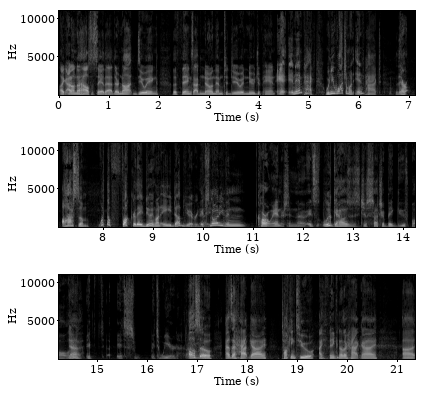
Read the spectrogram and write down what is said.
Like I don't know how else to say that. They're not doing the things I've known them to do in New Japan and in Impact. When you watch them on Impact, they're awesome. What the fuck are they doing on AEW every night? It's not even Karl Anderson though. It's Luke Gallows is just such a big goofball. Yeah. it, it's it's weird. I also, as a hat guy, talking to I think another hat guy, uh,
